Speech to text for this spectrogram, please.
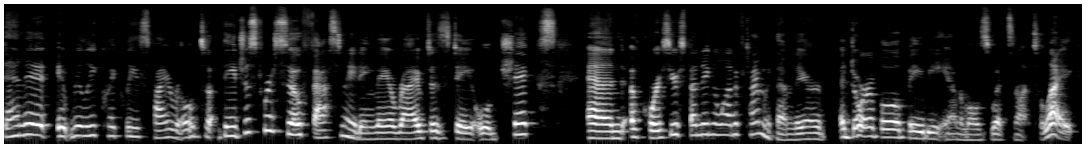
then it it really quickly spiraled. They just were so fascinating. They arrived as day old chicks. And of course, you're spending a lot of time with them. They're adorable baby animals. What's not to like?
